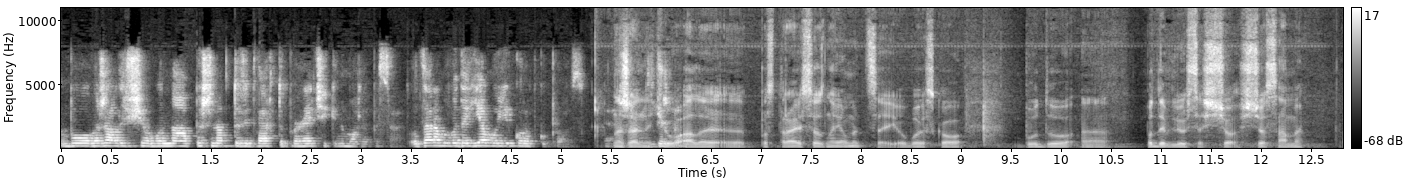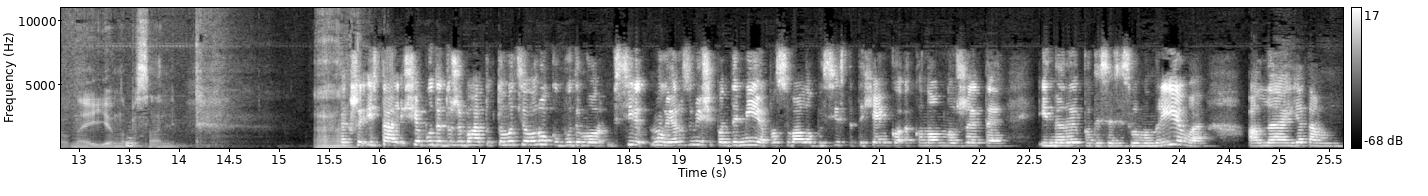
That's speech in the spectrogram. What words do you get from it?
бо вважали, що вона пише надто відверто про речі, які не можна писати. От зараз ми видаємо її коротку прозу. На жаль, не чув, але е, постараюся ознайомитися і обов'язково буду е, подивлюся, що, що саме в неї є в написанні. Е, Так що і та, ще буде дуже багато. Ми цього року будемо всі. Ну я розумію, що пандемія посувала би сісти тихенько, економно жити і не рипатися зі своїми мріями. Але я там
